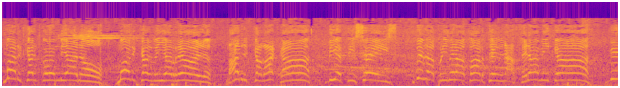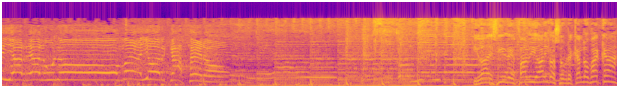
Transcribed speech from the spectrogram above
Marca el colombiano, marca el Villarreal, marca Vaca, 16 de la primera parte en la cerámica. Villarreal 1, Mallorca 0. ¿Iba a decir eh, Fabio algo sobre Carlos Vaca?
